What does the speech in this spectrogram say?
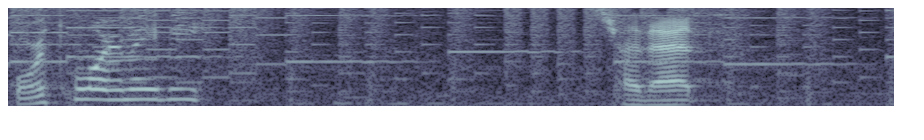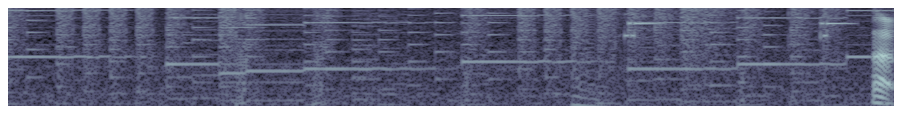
Fourth floor, maybe? Let's try that. Oh.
